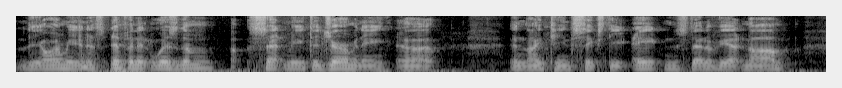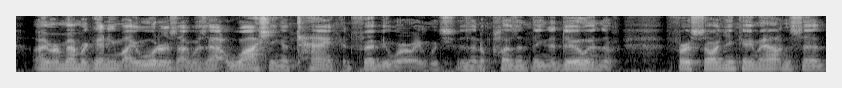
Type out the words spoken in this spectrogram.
the Army, in its infinite wisdom, sent me to Germany uh, in 1968 instead of Vietnam. I remember getting my orders. I was out washing a tank in February, which isn't a pleasant thing to do. And the first sergeant came out and said,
